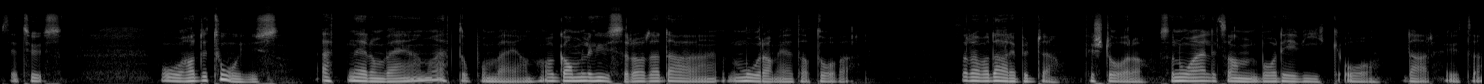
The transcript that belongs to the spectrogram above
sitt hus. Hun hadde to hus. Ett nedom veien og ett oppom veien. Og gamle huset, da, det er der mora mi har tatt over. Så det var der jeg bodde første åra. Så nå er jeg litt sånn både i Vik og der ute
